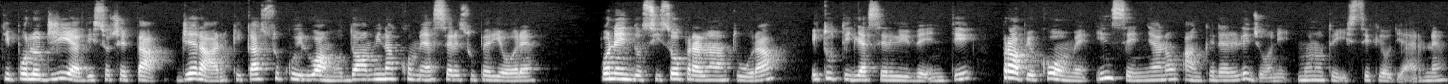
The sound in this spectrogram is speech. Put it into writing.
tipologia di società gerarchica su cui l'uomo domina come essere superiore, ponendosi sopra la natura e tutti gli esseri viventi, proprio come insegnano anche le religioni monoteistiche odierne.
